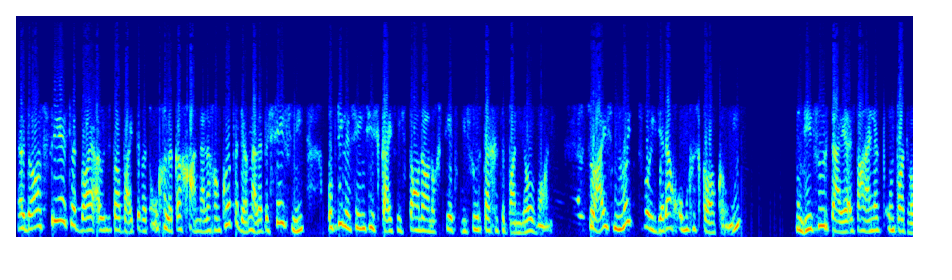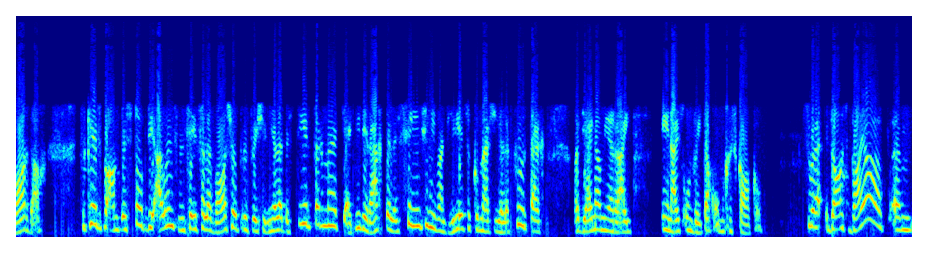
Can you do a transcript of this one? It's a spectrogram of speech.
Nou daar's vreeslik baie ouens daar buite wat ongelukkig gaan. Hulle gaan koop 'n ding, hulle besef nie op die lisensieskyfie staan daar nog steeds die voertuig is 'n paneelwaan. So hy's nooit volledig omgeskakel nie. En die voertuie is dan eintlik onpadwaardig. Verkeersbeampte stop die ouens en sê vir hulle waar is jou professionele bestuurpermit? Jy het nie die regte lisensie nie want hierdie is 'n kommersiële voertuig wat jy nou mee ry en hy's onwettig omgeskakel. So daar's baie um,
